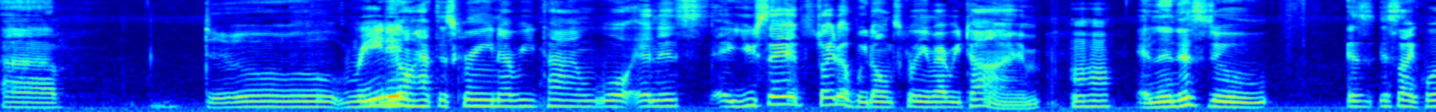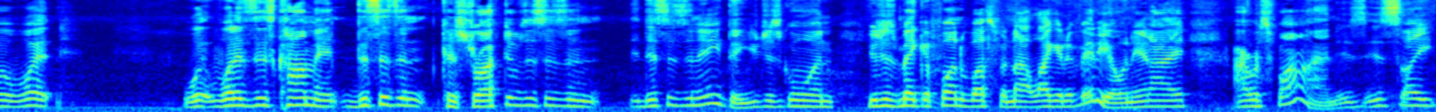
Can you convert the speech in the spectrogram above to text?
Uh, do read you it. don't have to scream every time. Well, and it's you said straight up we don't scream every time. hmm And then this dude is it's like, well, what, what, what is this comment? This isn't constructive. This isn't. This isn't anything. You're just going. You're just making fun of us for not liking the video, and then I, I respond. It's, it's like,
